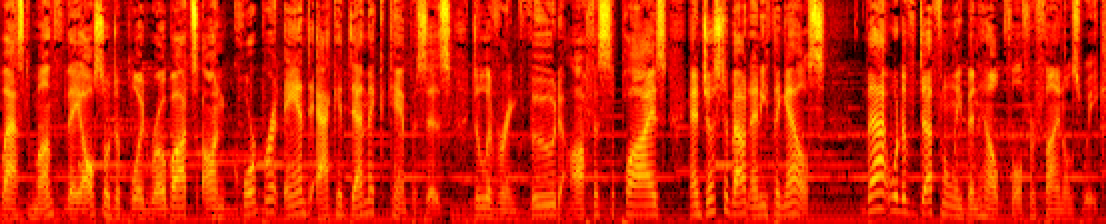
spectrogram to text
Last month, they also deployed robots on corporate and academic campuses, delivering food, office supplies, and just about anything else. That would have definitely been helpful for finals week.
